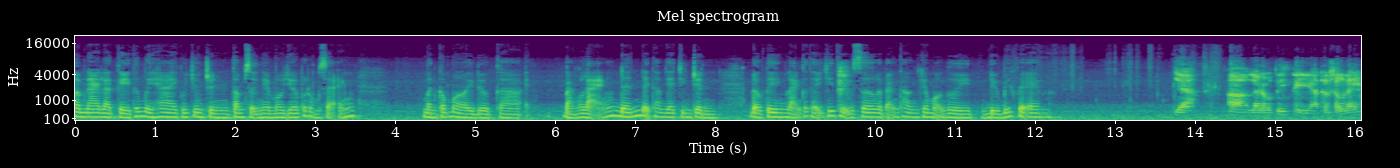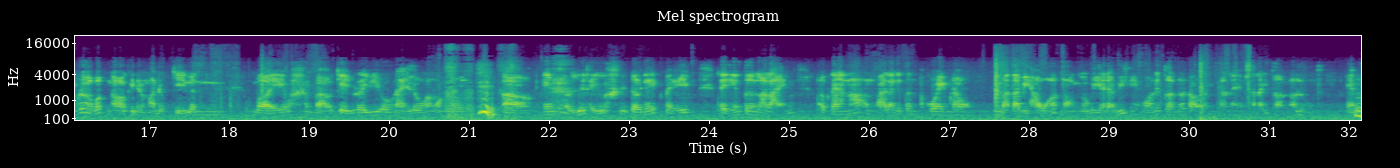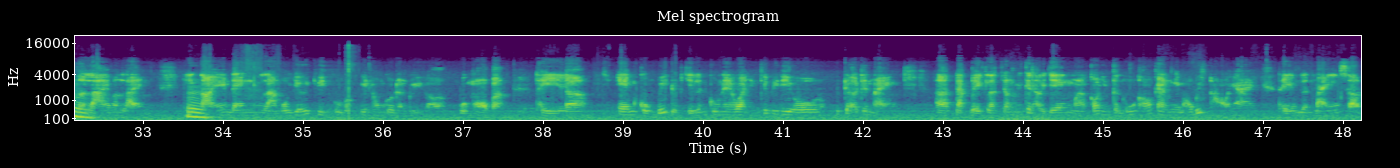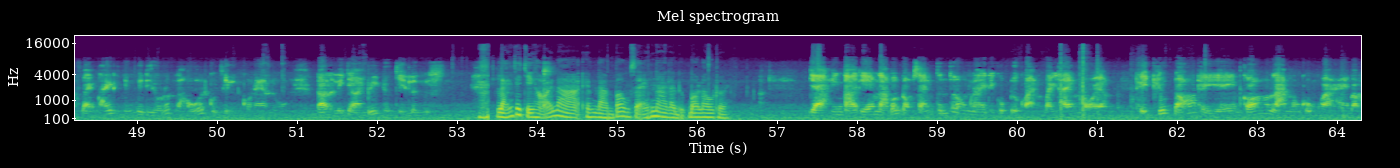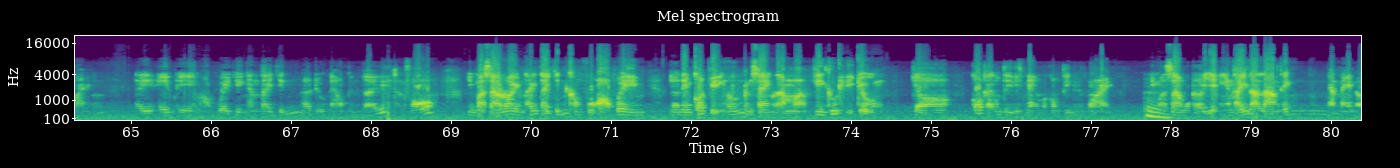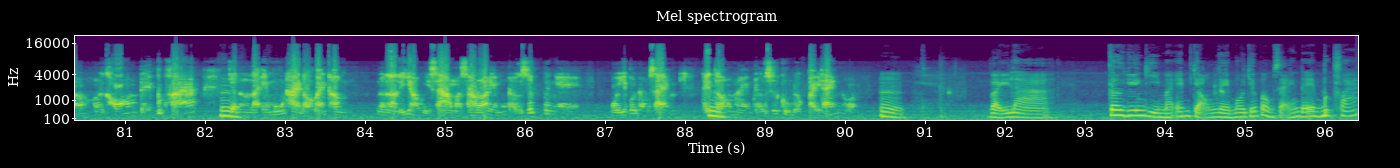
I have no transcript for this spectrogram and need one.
Hôm nay là kỳ thứ 12 của chương trình Tâm sự nghề môi giới bất động sản. Mình có mời được à, bạn Lãng đến để tham gia chương trình. Đầu tiên Lãng có thể giới thiệu sơ về bản thân cho mọi người đều biết về em. Dạ, à, lời đầu tiên thì à, thật sự là em rất là bất ngờ khi mà được chị Linh mời em vào kỳ radio này luôn á mọi người. À, em tự giới thiệu đôi nét về em thì em tên là Lãng. Thật ra nó không phải là cái tên của em đâu mà tại vì hầu hết mọi người bây giờ đã biết em qua cái tên đó rồi nên là em sẽ lấy tên đó luôn em ừ. tên là Ivan Lãng hiện ừ. tại em đang làm môi giới chuyên khu vực Vinhome Golden River quận 1 à. thì uh, em cũng biết được chị Linh Cuneo qua những cái video ở trên mạng à, đặc biệt là trong những cái thời gian mà có những tình huống khó khăn em không biết hỏi ai thì em lên mạng em search và em thấy được những video rất là hữu ích của chị Linh Cuneo luôn đó là lý do em biết được chị Linh Lãng cho chị hỏi là em làm bất động sản nay là được bao lâu rồi? Dạ, hiện tại thì em làm bất động sản tính tới hôm nay thì cũng được khoảng 7 tháng rồi ạ. Thì trước đó thì em có làm cũng qua hai ba mảng. Thì em thì em học về chuyên ngành tài chính ở trường đại học kinh tế thành phố. Nhưng mà sau đó em thấy tài chính không phù hợp với em nên em có chuyển hướng sang làm uh, nghiên cứu thị trường cho có cả công ty Việt Nam và công ty nước ngoài. Ừ. Nhưng mà sau một thời gian em thấy là làm cái ngành này nó hơi khó để bứt phá ừ. cho nên là em muốn thay đổi bản thân nên là lý do vì sao mà sau đó em muốn thử sức với nghề môi giới bất động sản thì ừ. tới hôm nay em thử sức cũng được 7 tháng rồi ừ. vậy là cơ duyên gì mà em chọn nghề môi giới bất động sản để em bứt phá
